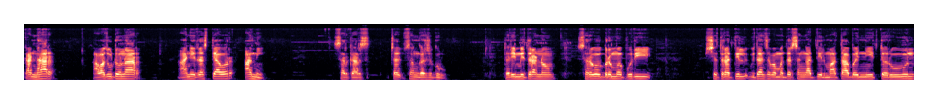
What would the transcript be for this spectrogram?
काढणार आवाज उठवणार आणि रस्त्यावर आम्ही सरकार चा संघर्ष करू. तरी मित्रांनो सर्व ब्रह्मपुरी क्षेत्रातील विधानसभा मतदारसंघातील माता बहिणी तरुण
